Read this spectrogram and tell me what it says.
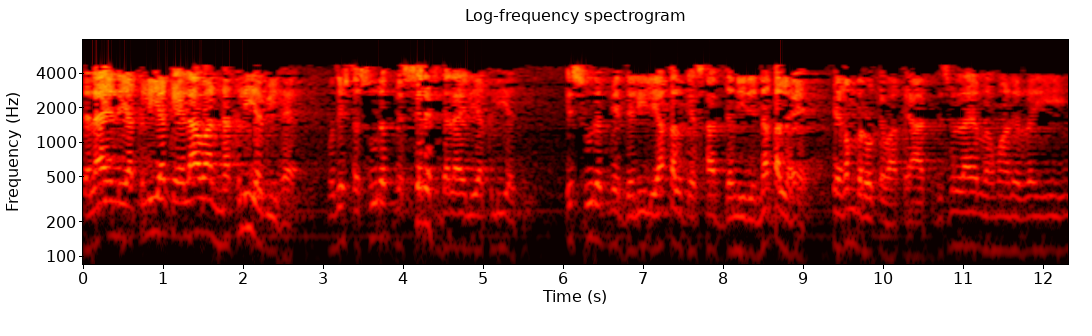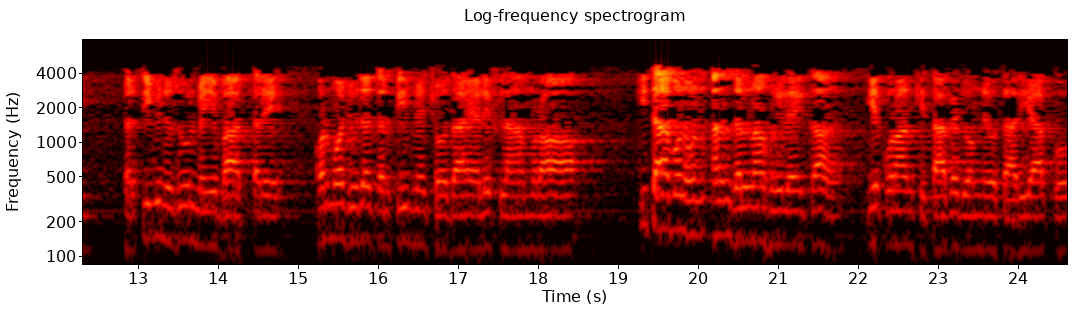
دلائل اقلیہ کے علاوہ نقلی ابھی ہے۔ گزشتہ صورت میں صرف دلائل اقلیہ تھی اس صورت میں دلیل عقل کے ساتھ دلیل نقل ہے۔ پیغمبروں کے واقعات۔ بسم اللہ الرحمن الرحیم۔ ترتیبی نزول میں یہ بات کرے، اور موجودہ ترتیب میں چودہ لام را۔ کتاب انزلنا کا یہ قرآن کتاب ہے جو ہم نے اتاری آپ کو۔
